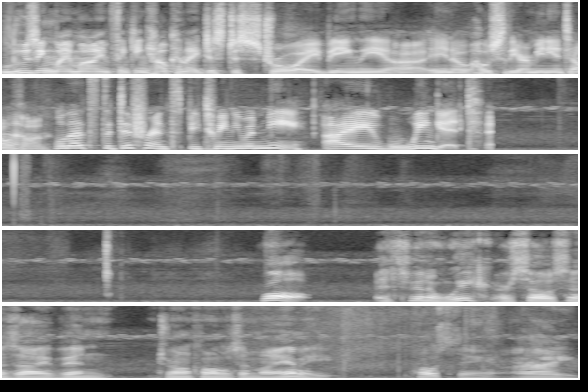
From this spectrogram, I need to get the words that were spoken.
losing my mind thinking, how can I just destroy being the uh, you know host of the Armenian Telethon? well, that's the difference between you and me. I wing it. Well, it's been a week or so since I've been drunk homeless in Miami posting. I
